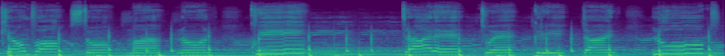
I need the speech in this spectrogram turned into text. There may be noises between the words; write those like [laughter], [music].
che ho un posto, ma non qui. Tra le tue grida in loop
